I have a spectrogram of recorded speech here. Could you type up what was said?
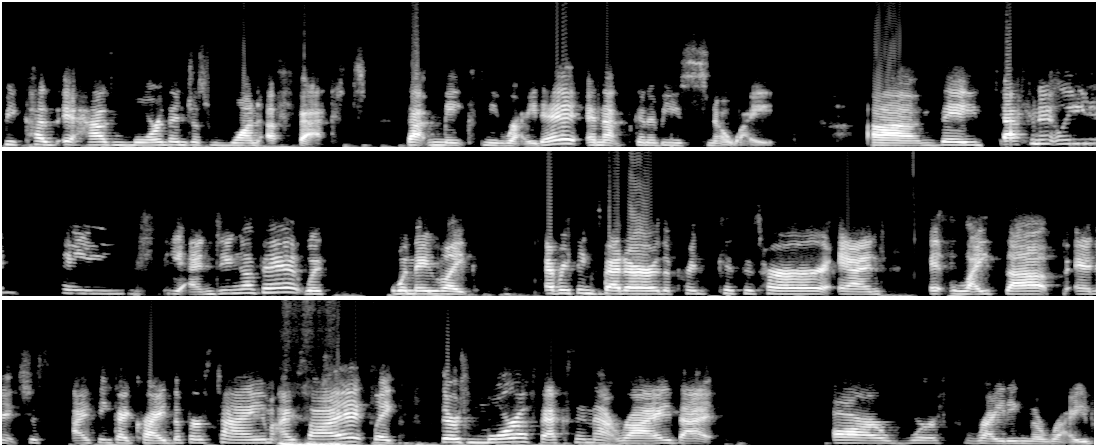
because it has more than just one effect that makes me ride it, and that's going to be Snow White. Um, they definitely changed the ending of it with when they like everything's better, the prince kisses her, and it lights up, and it's just I think I cried the first time I saw it. Like there's more effects in that ride that are worth writing the ride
